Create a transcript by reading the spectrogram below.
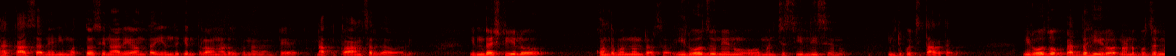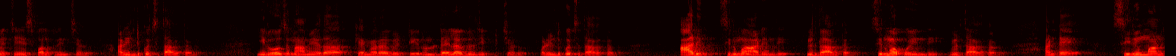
నాకు కాదు సార్ నేను ఈ మొత్తం సినారియో అంతా ఎందుకు ఇంతలా అని అడుగుతున్నానంటే నాకు ఒక ఆన్సర్ కావాలి. ఇండస్ట్రీలో కొంతమంది ఉంటారు సార్ ఈరోజు నేను ఒక మంచి సీన్ తీసాను ఇంటికి వచ్చి తాగుతాడు ఈరోజు ఒక పెద్ద హీరో నన్ను భుజం మీద చేసి పలకరించాడు అది ఇంటికి వచ్చి తాగుతాడు ఈరోజు నా మీద కెమెరా పెట్టి రెండు డైలాగులు చెప్పించాడు వాడు ఇంటికి వచ్చి తాగుతాడు. ఆడి సినిమా ఆడింది వీడు తాగుతాడు. సినిమా పోయింది వీడు తాగుతాడు. అంటే సినిమాను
